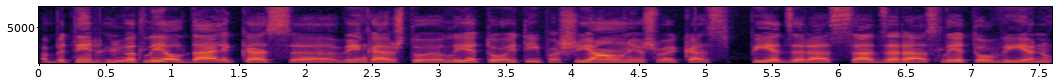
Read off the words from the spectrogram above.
Bet ir ļoti liela daļa, kas uh, vienkārši to lieto, it īpaši jaunieši, vai kas piedzerās, sadzerās, lieto vienu,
